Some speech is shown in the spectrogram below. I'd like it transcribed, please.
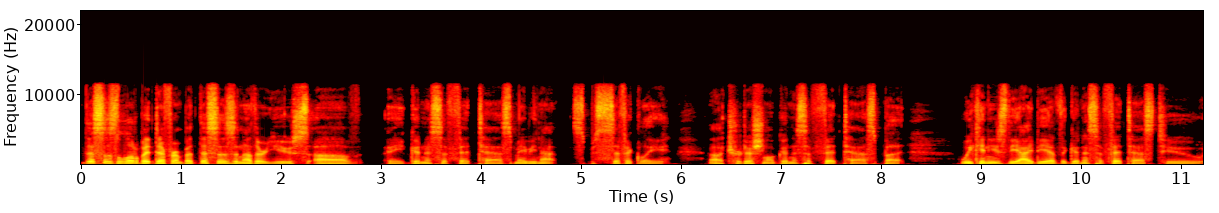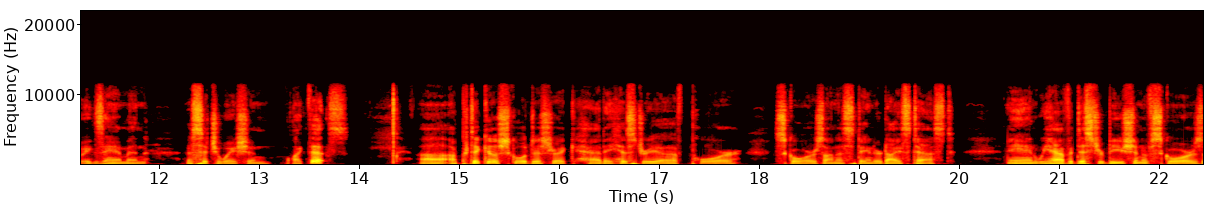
this is a little bit different, but this is another use of a goodness of fit test, maybe not specifically a traditional goodness of fit test, but we can use the idea of the goodness of fit test to examine a situation like this. Uh, a particular school district had a history of poor scores on a standardized test, and we have a distribution of scores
